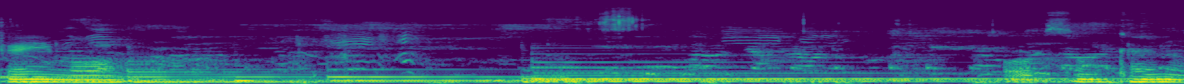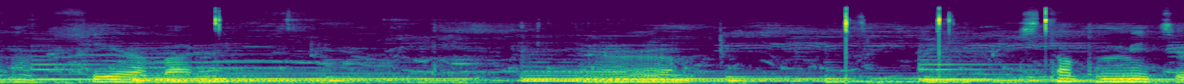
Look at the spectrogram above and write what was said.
shame or or some kind of fear about it um, stopping me to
